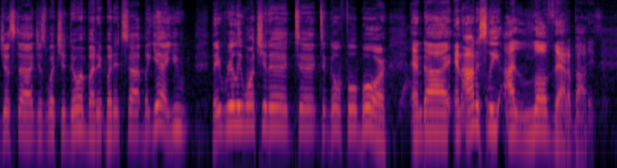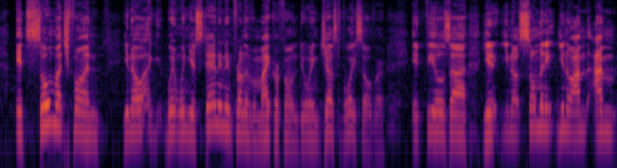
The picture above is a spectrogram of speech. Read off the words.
just uh, just what you're doing. But it but it's uh, but yeah, you they really want you to to, to go full bore, and uh, and honestly, I love that about it. It's so much fun. You know, I, when, when you're standing in front of a microphone doing just voiceover, it feels uh, you you know so many. You know, I'm I'm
